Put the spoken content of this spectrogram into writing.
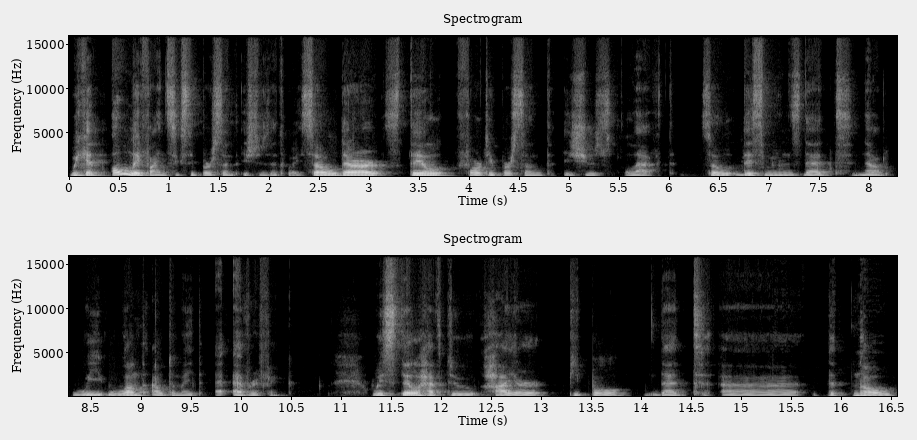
We can only find 60% issues that way. So there are still 40% issues left. So this means that no, we won't automate everything. We still have to hire people that uh, that know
